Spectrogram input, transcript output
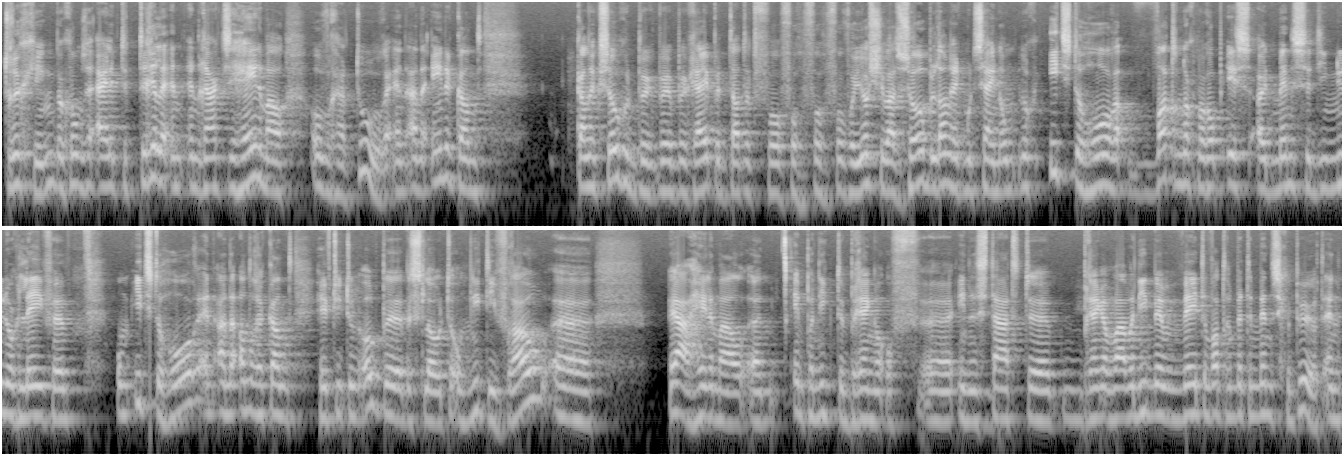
terugging, begon ze eigenlijk te trillen en, en raakte ze helemaal over haar toeren. En aan de ene kant kan ik zo goed begrijpen dat het voor, voor, voor, voor Joshua zo belangrijk moet zijn om nog iets te horen, wat er nog maar op is uit mensen die nu nog leven, om iets te horen. En aan de andere kant heeft hij toen ook besloten om niet die vrouw uh, ja, helemaal uh, in paniek te brengen of uh, in een staat te brengen waar we niet meer weten wat er met de mens gebeurt. En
